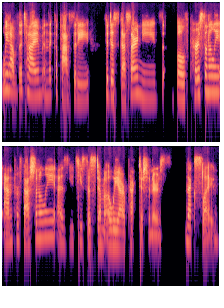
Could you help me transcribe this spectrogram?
we have the time and the capacity to discuss our needs, both personally and professionally as UT system OER practitioners. Next slide.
